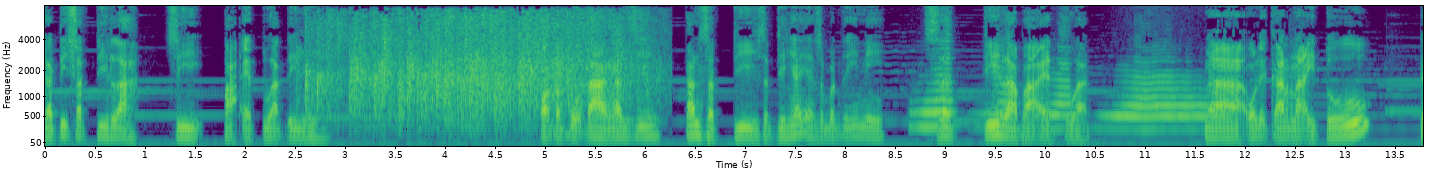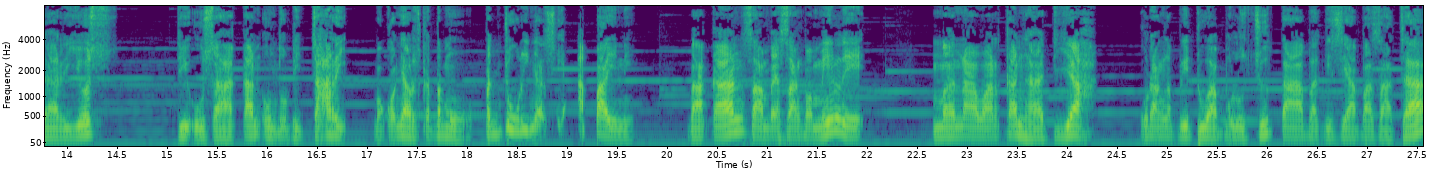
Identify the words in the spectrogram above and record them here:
Jadi sedihlah si Pak Edward ini. Kok tepuk tangan sih? Kan sedih, sedihnya yang seperti ini. Sedihlah Pak Edward. Nah, oleh karena itu Darius diusahakan untuk dicari. Pokoknya harus ketemu. Pencurinya siapa ini? Bahkan sampai sang pemilik menawarkan hadiah kurang lebih 20 juta bagi siapa saja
